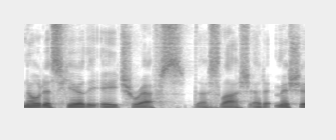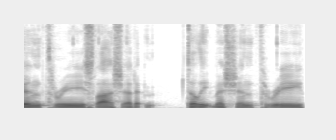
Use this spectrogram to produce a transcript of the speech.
notice here the hrefs, the slash edit mission three slash edit delete mission three,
